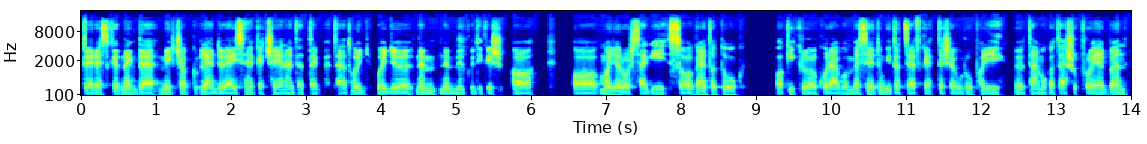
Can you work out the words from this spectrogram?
terjeszkednek, de még csak lendő helyszíneket se jelentettek be, tehát hogy, hogy nem, nem működik. És a, a magyarországi szolgáltatók, akikről korábban beszéltünk, itt a CEF 2-es európai támogatású projektben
